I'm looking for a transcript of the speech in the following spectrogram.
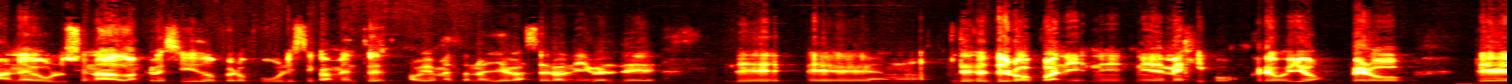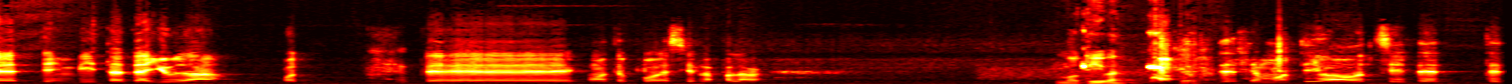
han evolucionado, han crecido, pero futbolísticamente, obviamente, no llega a ser al nivel de, de, eh, de, Europa ni, ni, ni, de México, creo yo. Pero te, te invita, te ayuda te, ¿cómo te puedo decir la palabra? ¿Motiva? Te, motiva, sí, te,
